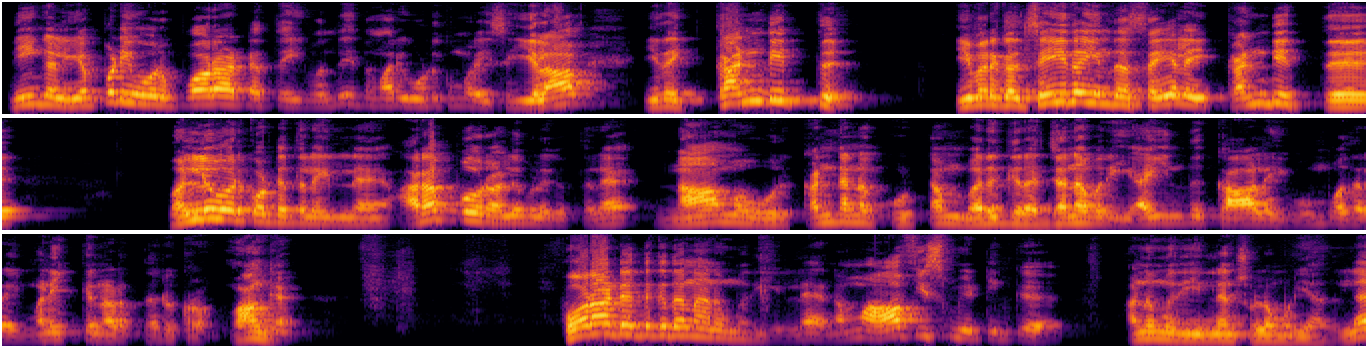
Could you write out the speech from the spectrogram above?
நீங்கள் எப்படி ஒரு போராட்டத்தை வந்து இந்த மாதிரி ஒடுக்குமுறை செய்யலாம்? இதை கண்டித்து இவர்கள் செய்த இந்த செயலை கண்டித்து வள்ளுவர் கோட்டத்துல இல்ல அறப்போர் அலுவலகத்துல நாம ஒரு கண்டன கூட்டம் வருகிற ஜனவரி ஐந்து காலை ஒன்பதரை மணிக்கு நடத்த இருக்கிறோம். வாங்க. போராட்டத்துக்கு தானே அனுமதி இல்லை. நம்ம ஆபீஸ் மீட்டிங்க்கு அனுமதி இல்லைன்னு சொல்ல முடியாதுல்ல?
